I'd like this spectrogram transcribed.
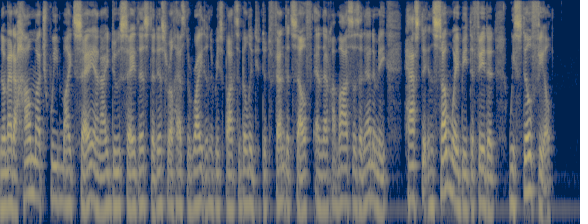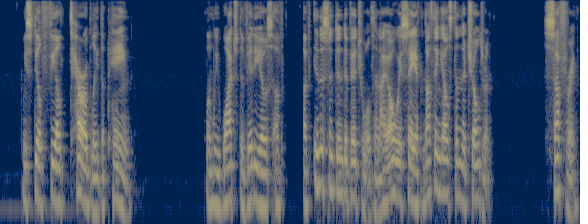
no matter how much we might say, and I do say this, that Israel has the right and the responsibility to defend itself and that Hamas as an enemy has to in some way be defeated, we still feel, we still feel terribly the pain when we watch the videos of, of innocent individuals, and I always say, if nothing else than the children, suffering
